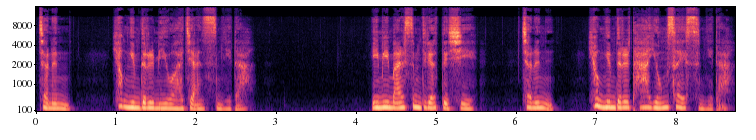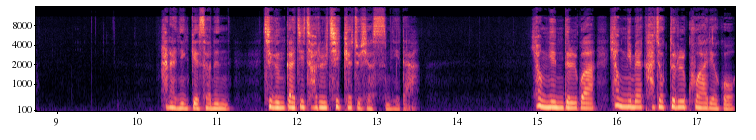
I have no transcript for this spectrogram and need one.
저는 형님들을 미워하지 않습니다. 이미 말씀드렸듯이 저는 형님들을 다 용서했습니다. 하나님께서는 지금까지 저를 지켜주셨습니다. 형님들과 형님의 가족들을 구하려고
